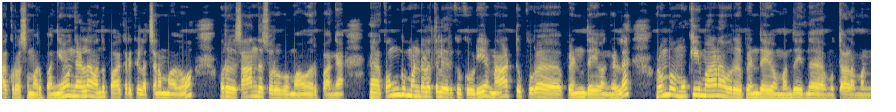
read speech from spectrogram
ஆக்ரோஷமாக இருப்பாங்க. இவங்கெல்லாம் வந்து பார்க்குறக்கு லட்சணமாகவும் ஒரு சார்ந்த ஸ்வரூபமாகவும் இருப்பாங்க. கொங்கு மண்டலத்தில் இருக்கக்கூடிய நாட்டுப்புற பெண் தெய்வங்களில் ரொம்ப முக்கியமான ஒரு பெண் தெய்வம் வந்து இந்த முத்தாளம்மன்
